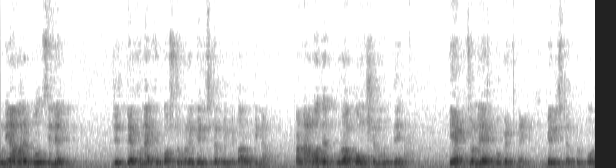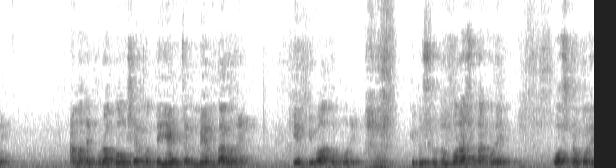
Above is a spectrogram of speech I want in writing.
উনি আমারে বলছিলেন যে, দেখো না, একটু কষ্ট করে ব্যারিস্টার হইতে পারো কিনা? কারণ আমাদের পুরা বংশের মধ্যে একজন অ্যাডভোকেট নাই ব্যারিস্টার তো পরে আমাদের পুরা বংশের মধ্যে একজন মেম্বারও নাই, এর বিবাহ তো পরে কিন্তু শুধু পড়াশোনা করে, কষ্ট করে,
